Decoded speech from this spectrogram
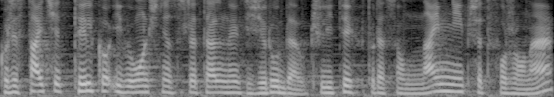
Korzystajcie tylko i wyłącznie z rzetelnych źródeł, czyli tych, które są najmniej przetworzone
